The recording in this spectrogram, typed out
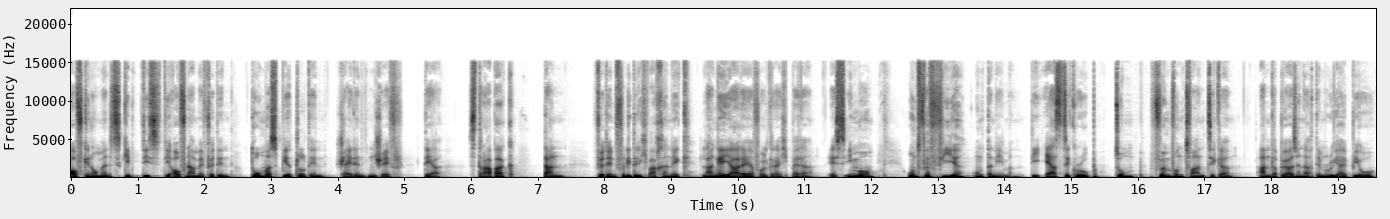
aufgenommen. Es gibt dies, die Aufnahme für den Thomas Birtel, den scheidenden Chef der Strabag, dann für den Friedrich Wachanek, lange Jahre erfolgreich bei der SIMO und für vier Unternehmen. Die erste Group zum 25er an der Börse nach dem Re-IPO,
